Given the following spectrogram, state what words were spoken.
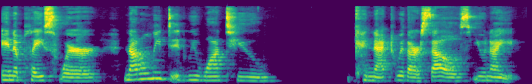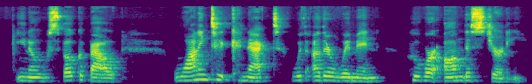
in a place where not only did we want to connect with ourselves you and I you know spoke about wanting to connect with other women who were on this journey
